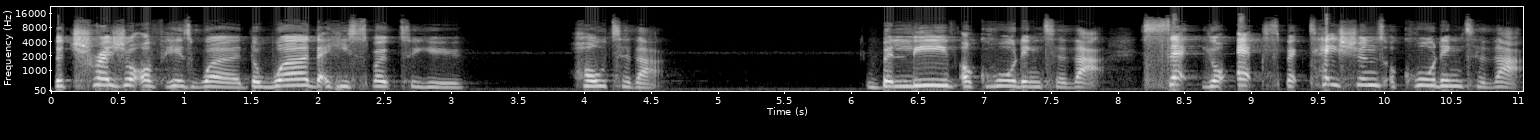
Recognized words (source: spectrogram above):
the treasure of his word, the word that he spoke to you, hold to that. Believe according to that. Set your expectations according to that.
